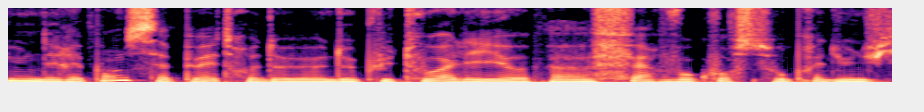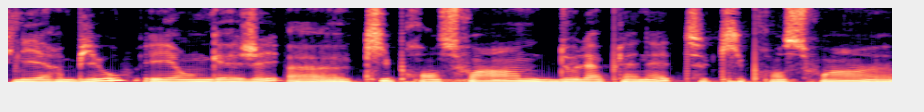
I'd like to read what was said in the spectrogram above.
une des réponses ça peut être de, plutôt aller euh, faire vos courses auprès d'une filière bio et engagée euh, qui prend soin de la planète, qui prend soin euh,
